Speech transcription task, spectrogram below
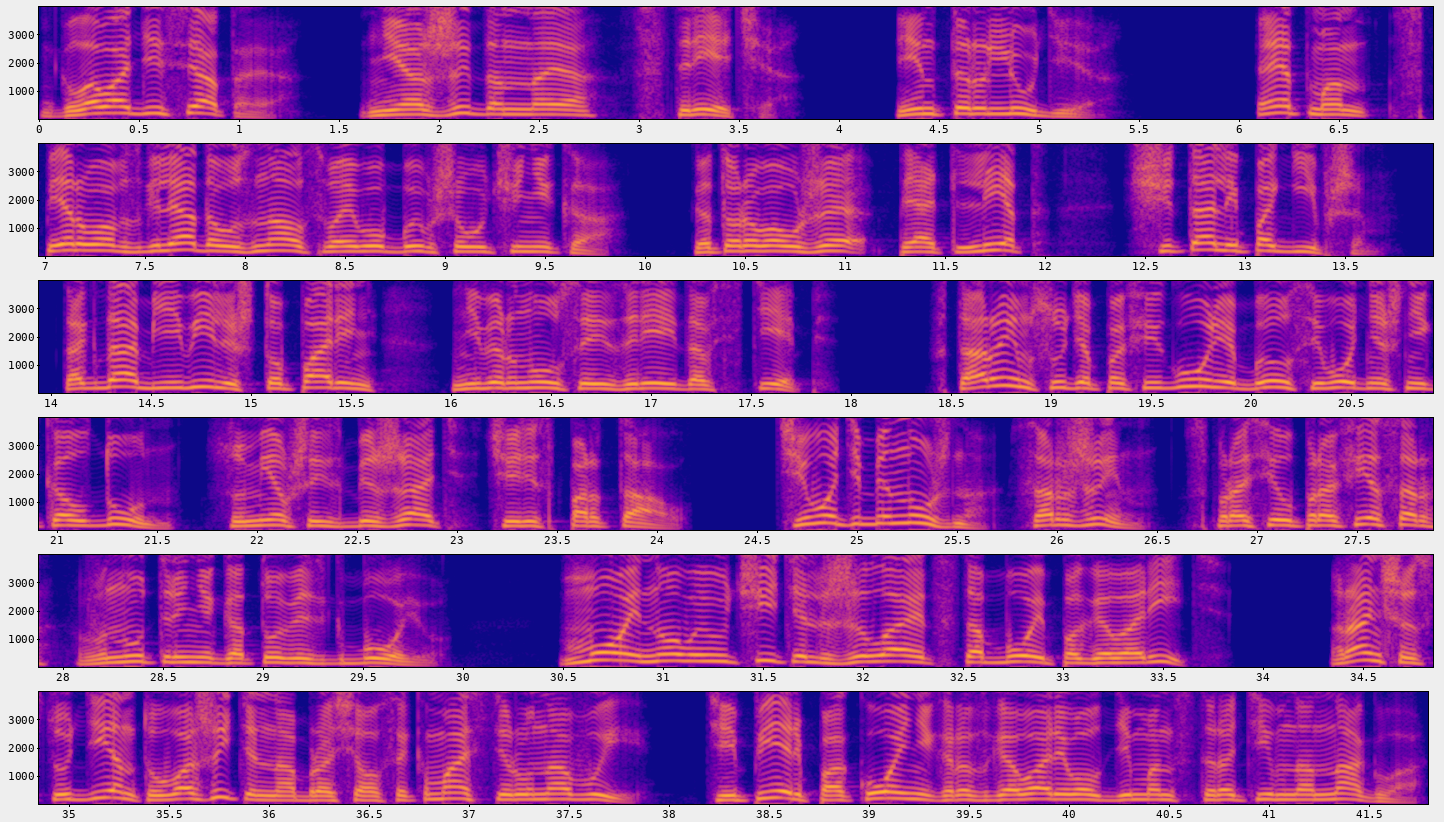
Глава 10. Неожиданная встреча. Интерлюдия. Этман с первого взгляда узнал своего бывшего ученика, которого уже пять лет считали погибшим. Тогда объявили, что парень не вернулся из рейда в степь. Вторым, судя по фигуре, был сегодняшний колдун, сумевший сбежать через портал. «Чего тебе нужно, Саржин?» — спросил профессор, внутренне готовясь к бою. «Мой новый учитель желает с тобой поговорить». Раньше студент уважительно обращался к мастеру на «вы». Теперь покойник разговаривал демонстративно нагло.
